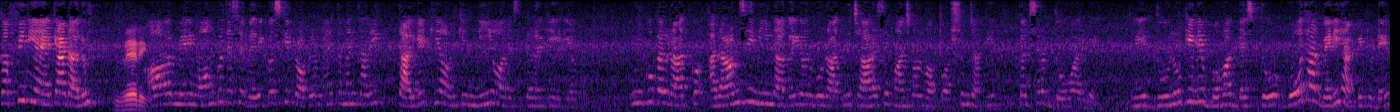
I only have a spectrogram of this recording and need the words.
कफी नहीं आया क्या डालू? वेरी और मेरी मॉम को जैसे वेरिकोस की प्रॉब्लम है तो मैंने खाली टारगेट किया उनके नी और इस तरह के एरिया को। उनको कल रात को आराम से नींद आ गई और वो रात में चार से पाँच बार वॉशरूम जाती है। कल सिर्फ़ दो बार गई। तो ये दोनों के लिए बहुत बेस्ट दो। Both are very happy today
